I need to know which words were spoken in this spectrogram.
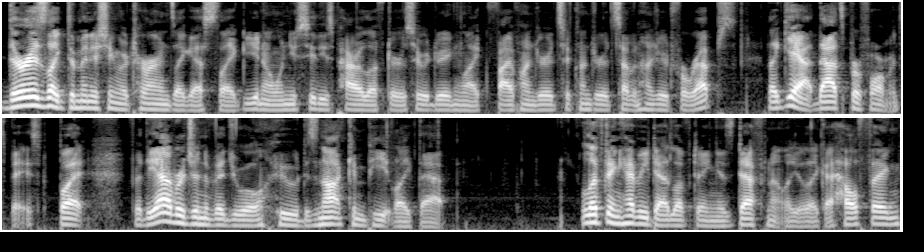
there is like diminishing returns, I guess. Like, you know, when you see these powerlifters who are doing like 500, 600, 700 for reps, like, yeah, that's performance based. But for the average individual who does not compete like that, lifting heavy deadlifting is definitely like a health thing.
